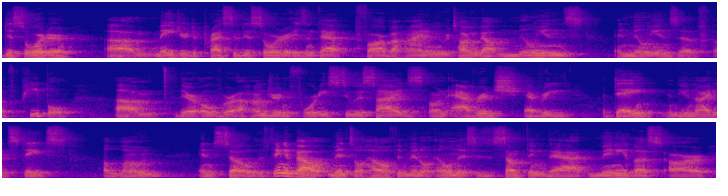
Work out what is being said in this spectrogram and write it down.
disorder. Um, major depressive disorder isn't that far behind. I mean, we're talking about millions and millions of, of people. Um, there are over 140 suicides on average every day in the United States alone. And so the thing about mental health and mental illness is something that many of us are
